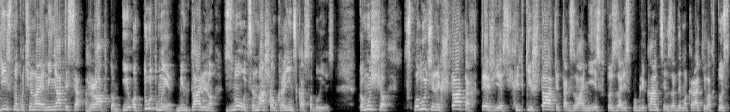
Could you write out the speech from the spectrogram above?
дійсно починає мінятися раптом. І отут ми ментально знову це наша українська особливість. Тому що в Сполучених Штатах теж є хиткі штати, так звані, є хтось за республіканців, за демократів, а хтось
